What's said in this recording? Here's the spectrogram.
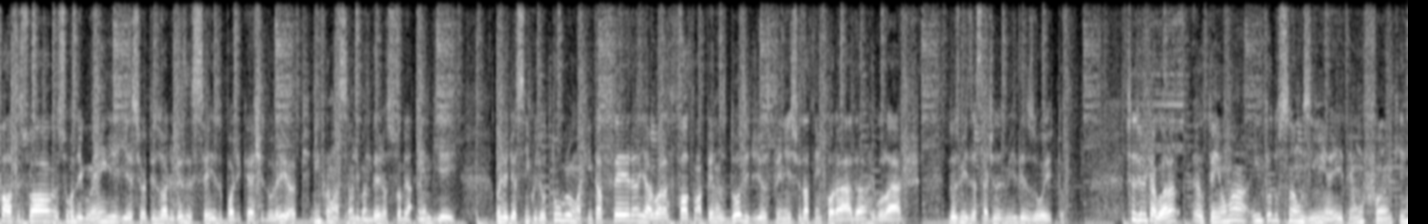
Fala pessoal, eu sou Rodrigo Eng e esse é o episódio 16 do podcast do Layup, informação de bandeja sobre a NBA. Hoje é dia 5 de outubro, uma quinta-feira, e agora faltam apenas 12 dias para o início da temporada regular 2017-2018. Vocês viram que agora eu tenho uma introduçãozinha aí, tem um funk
